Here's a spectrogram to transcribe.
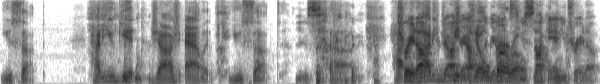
You sucked. How do you get Josh Allen? You sucked. You suck. Uh, how, trade up how do you Josh get Allen, Joe Burrow? Honest, you suck and you trade up.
